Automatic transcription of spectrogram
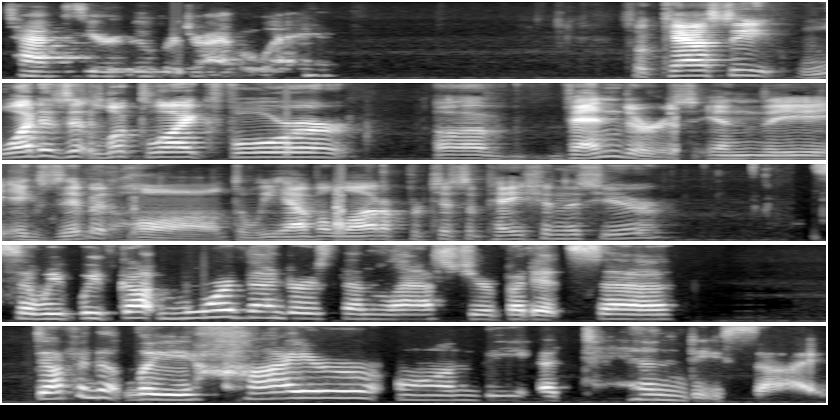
taxi or Uber drive away. So, Cassie, what does it look like for uh, vendors in the exhibit hall? Do we have a lot of participation this year? so we've we've got more vendors than last year, but it's uh, definitely higher on the attendee side.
